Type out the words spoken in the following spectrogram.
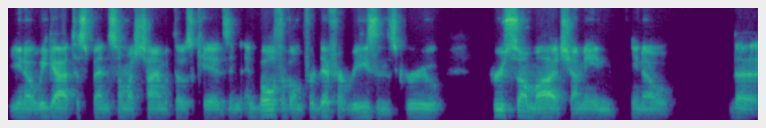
yeah. you know we got to spend so much time with those kids and, and both of them for different reasons grew grew so much i mean you know the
